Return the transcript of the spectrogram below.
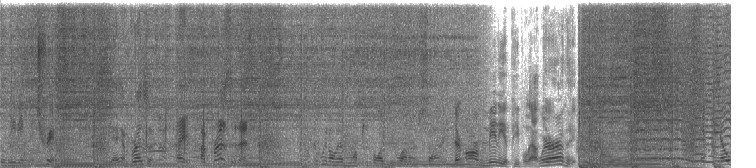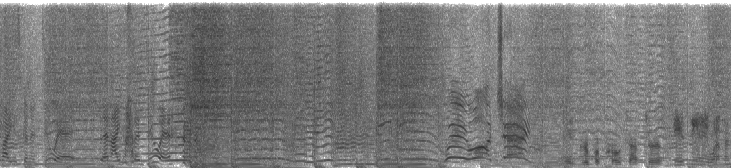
believing the truth. Okay, I'm president. Hey, I'm president. How come we don't have more people like you on our side? There are many people out Where there. Where are they? If nobody's gonna do it, then I gotta do it. we want change! a group of protesters. Do you see any weapons?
